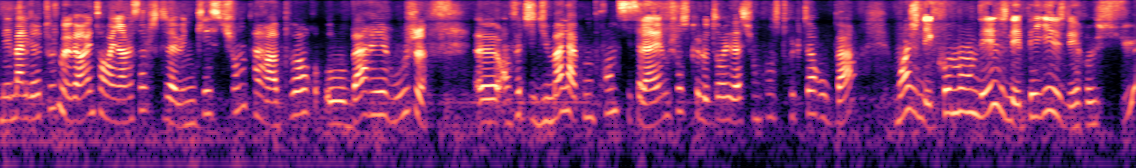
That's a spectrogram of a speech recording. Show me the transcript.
Mais malgré tout, je me permets de un message parce que j'avais une question par rapport au barré rouge. Euh, en fait, j'ai du mal à comprendre si c'est la même chose que l'autorisation constructeur ou pas. Moi, je l'ai commandé, je l'ai payé, je l'ai reçu.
